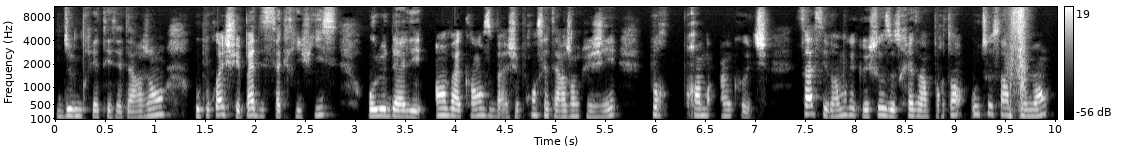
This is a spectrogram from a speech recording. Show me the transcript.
de me prêter cet argent ou pourquoi je fais pas des sacrifices au lieu d'aller en vacances bah je prends cet argent que j'ai pour prendre un coach ça, c'est vraiment quelque chose de très important. Ou tout simplement,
